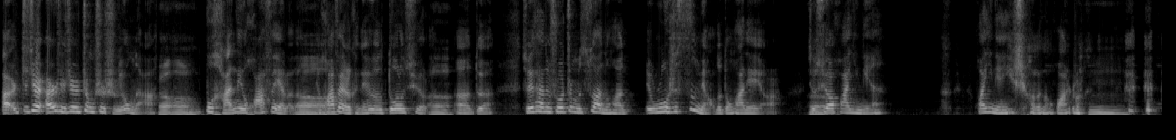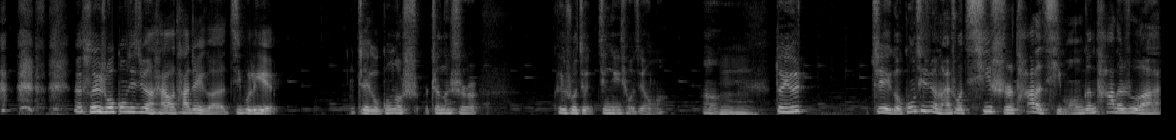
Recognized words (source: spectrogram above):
而这这而且这是正式使用的啊，嗯嗯不含那个花费了的，花费了肯定又多了去了。嗯。嗯，对，所以他就说这么算的话，如果是四秒的动画电影，就需要画一年，花一年以上才能画出来。嗯那 所以说，宫崎骏还有他这个吉卜力这个工作室，真的是可以说就精益求精了。嗯嗯嗯对于这个宫崎骏来说，其实他的启蒙跟他的热爱，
